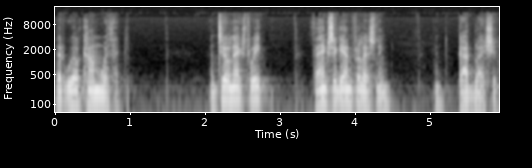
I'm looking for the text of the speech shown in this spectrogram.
that will come with it. Until next week, thanks again for listening, and God bless you.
